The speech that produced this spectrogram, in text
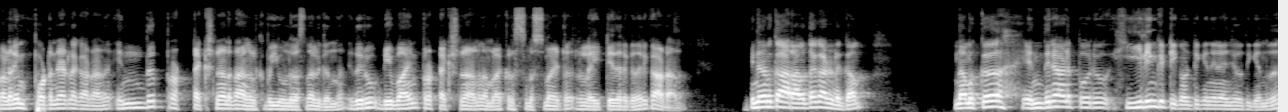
വളരെ ഇമ്പോർട്ടന്റ് ആയിട്ടുള്ള കാർഡാണ് എന്ത് പ്രൊട്ടക്ഷനാണ് താങ്കൾക്ക് ഇപ്പോൾ യൂണിവേഴ്സ് നൽകുന്നത്? ഇതൊരു ഡിവൈൻ പ്രൊട്ടക്ഷനാണ് നമ്മൾ ക്രിസ്മസുമായിട്ട് റിലേറ്റ് ചെയ്തെടുക്കുന്ന ഒരു കാർഡാണ് ഇനി നമുക്ക് ആറാമത്തെ കാർഡ് എടുക്കാം. നമുക്ക് എന്തിനാണ് ഇപ്പോൾ ഒരു ഹീലിംഗ് കിട്ടിക്കൊണ്ടിരിക്കുന്നത് ഞാൻ ചോദിക്കുന്നത്?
